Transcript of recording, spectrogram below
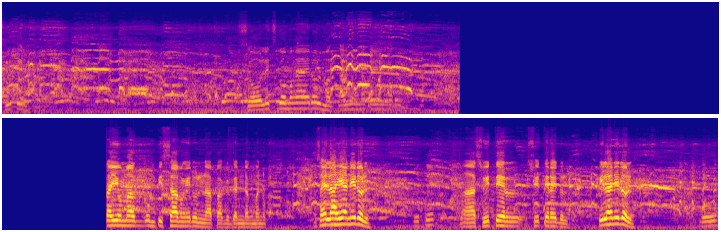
Sweater. So let's go mga idol. Magtanong na tayo mga idol. Tayo mag-umpisa mga idol na pagagandang manok. Sa ilahian idol? Bitik, Ah, sweater, sweater idol. Pila ni idol? bus,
